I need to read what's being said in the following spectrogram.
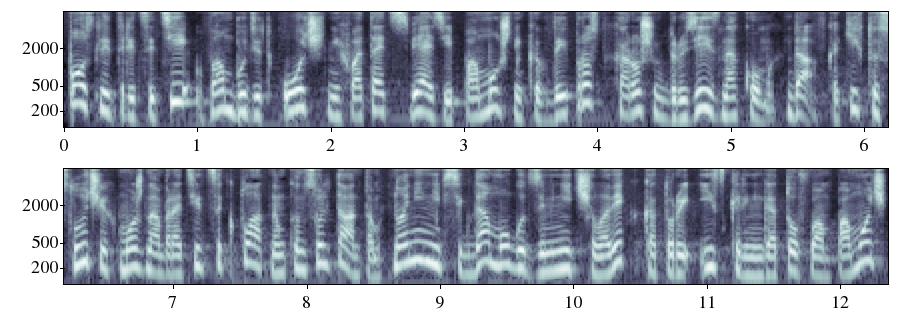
После 30 вам будет очень не хватать связей, помощников, да и просто хороших друзей и знакомых. Да, в каких-то случаях можно обратиться к платным консультантам, но они не всегда могут заменить человека, который искренне готов вам помочь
